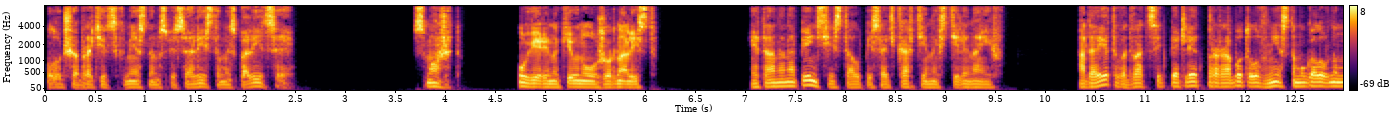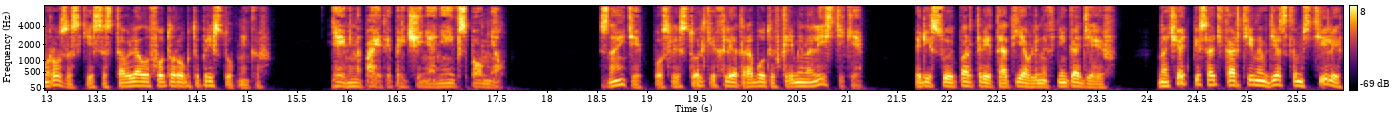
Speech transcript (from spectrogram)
лучше обратиться к местным специалистам из полиции?» «Сможет», — уверенно кивнул журналист. Это она на пенсии стала писать картины в стиле наив а до этого 25 лет проработала в местном уголовном розыске и составляла фотороботы преступников. Я именно по этой причине о ней вспомнил. Знаете, после стольких лет работы в криминалистике, рисуя портреты отъявленных негодяев, начать писать картины в детском стиле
